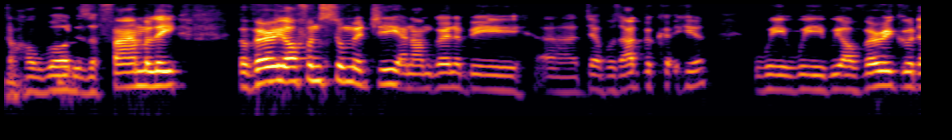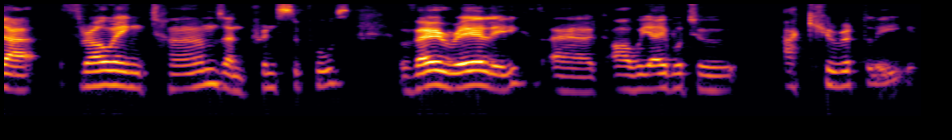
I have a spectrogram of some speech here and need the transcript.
the mm. whole world is a family. But very often, Sumitji, and I'm going to be uh, devil's advocate here, we, we, we are very good at throwing terms and principles. Very rarely uh, are we able to accurately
